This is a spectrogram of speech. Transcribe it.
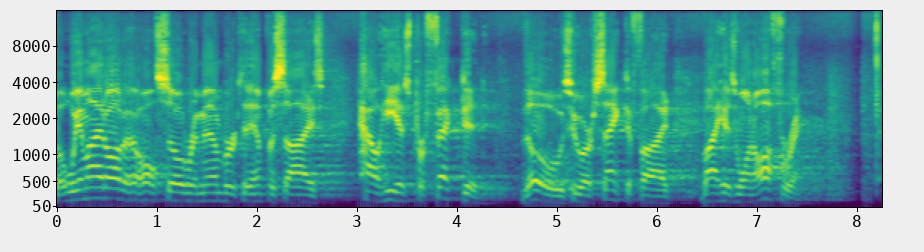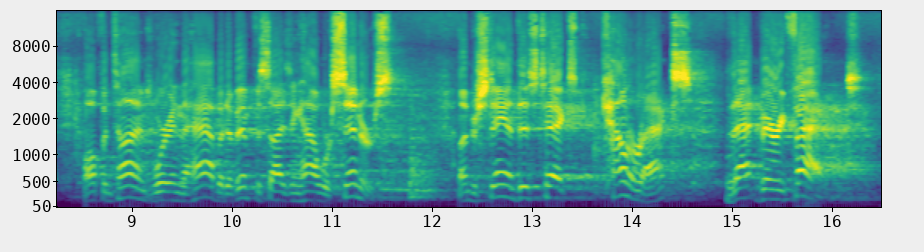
But we might ought to also remember to emphasize how he has perfected those who are sanctified by his one offering. Oftentimes, we're in the habit of emphasizing how we're sinners. Understand this text counteracts that very fact.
